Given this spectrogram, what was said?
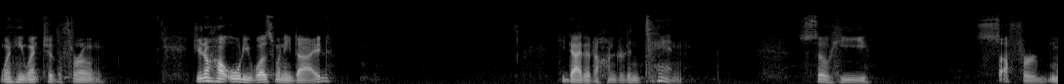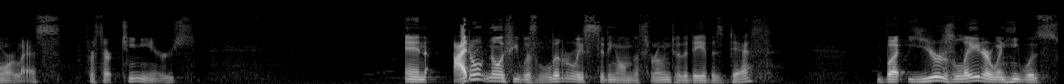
when he went to the throne. Do you know how old he was when he died? He died at 110. So he suffered more or less for 13 years. And I don't know if he was literally sitting on the throne to the day of his death, but years later, when he was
